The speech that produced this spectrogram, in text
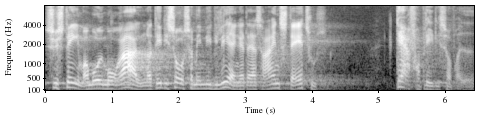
system og mod moralen, og det de så som en nivellering af deres egen status. Derfor blev de så vrede.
